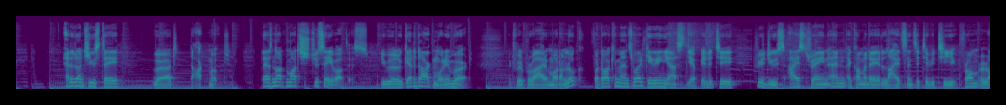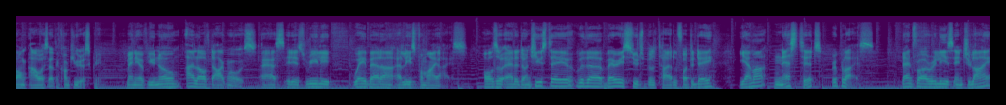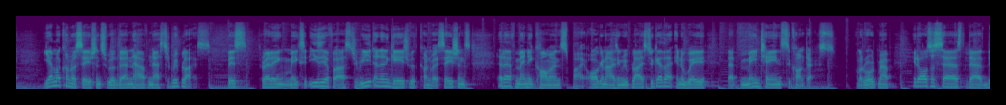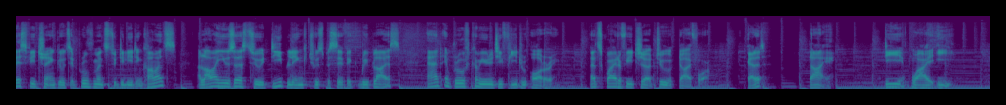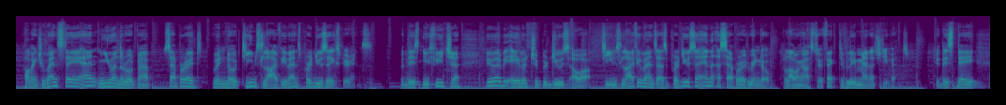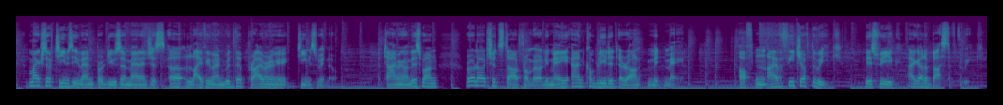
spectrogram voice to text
Added on Tuesday, Word Dark Mode. There's not much to say about this. You will get a dark mode in Word, which will provide a modern look for documents while giving us the ability to reduce eye strain and accommodate light sensitivity from long hours at the computer screen. Many of you know I love dark modes, as it is really way better, at least for my eyes. Also added on Tuesday with a very suitable title for today Yammer Nested Replies. Planned for a release in July, Yammer conversations will then have nested replies. This threading makes it easier for us to read and engage with conversations that have many comments by organizing replies together in a way that maintains the context. On the roadmap, it also says that this feature includes improvements to deleting comments, allowing users to deep link to specific replies, and improved community feed ordering. That's quite a feature to die for. Get it? Die. D Y E. Hopping to Wednesday and new on the roadmap, separate window Teams live events producer experience. With this new feature, we will be able to produce our Teams live events as a producer in a separate window, allowing us to effectively manage the event. To this day, Microsoft Teams Event Producer manages a live event with the primary Teams window. The timing on this one, rollout should start from early May and completed around mid May. Often I have a feature of the week. This week I got a bust of the week.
